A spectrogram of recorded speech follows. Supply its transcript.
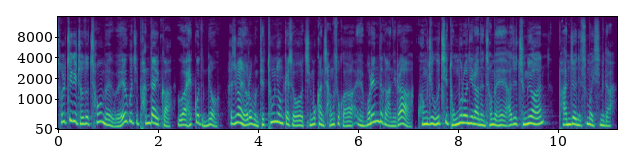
솔직히 저도 처음엔 왜 굳이 판다일까 의아했거든요. 하지만 여러분 대통령께서 지목한 장소가 에버랜드가 아니라 광주 우치 동물원이라는 점에 아주 중요한 반전이 숨어 있습니다.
